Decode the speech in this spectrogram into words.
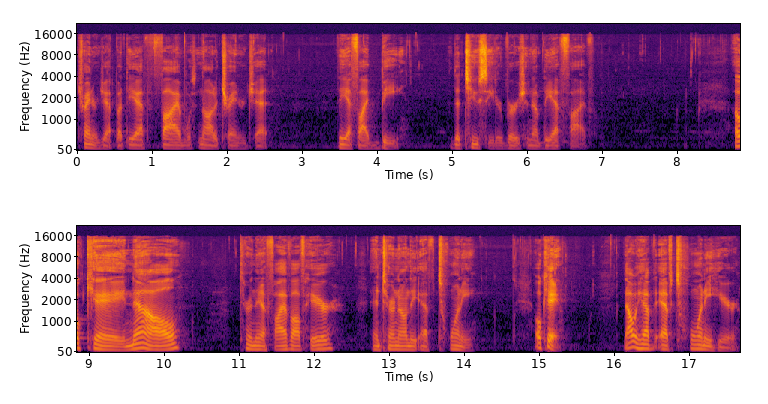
trainer jet, but the F5 was not a trainer jet. The F5B, the two-seater version of the F5. Okay, now turn the F5 off here and turn on the F20. Okay, now we have the F20 here.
